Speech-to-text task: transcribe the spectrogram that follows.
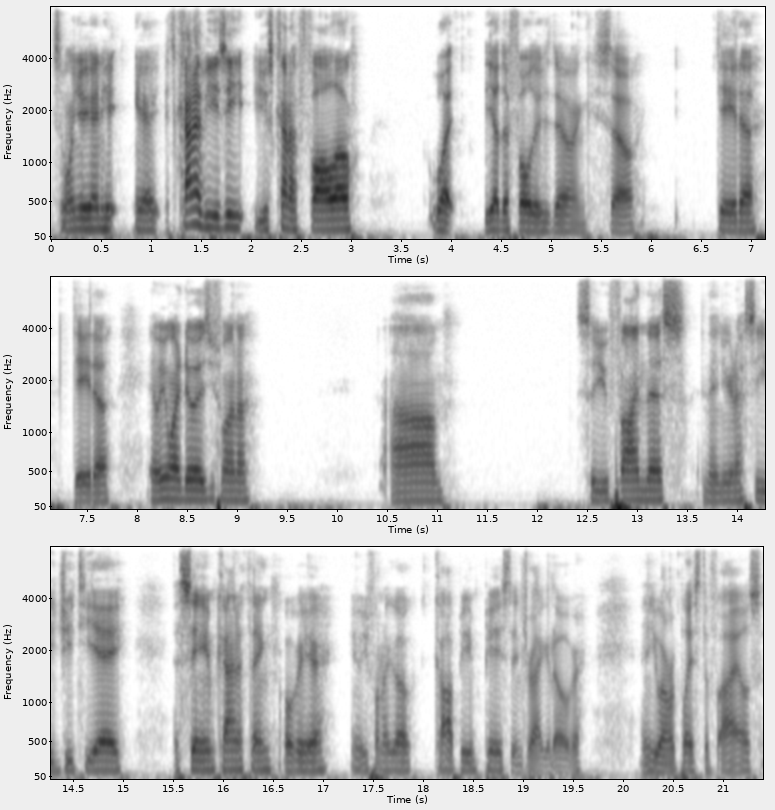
so when you're in here, it's kind of easy. You just kind of follow what the other folder is doing. So data, data, and what you want to do is you just want to, um, so you find this, and then you're gonna see GTA, the same kind of thing over here. You, know, you just want to go copy and paste and drag it over, and you want to replace the files.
